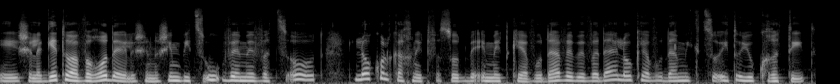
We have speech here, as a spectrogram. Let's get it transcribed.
אה, של הגטו הוורוד האלה שנשים ביצעו ומבצעות, לא כל כך נתפסות באמת כעבודה, ובוודאי לא כעבודה מקצועית או יוקרתית,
